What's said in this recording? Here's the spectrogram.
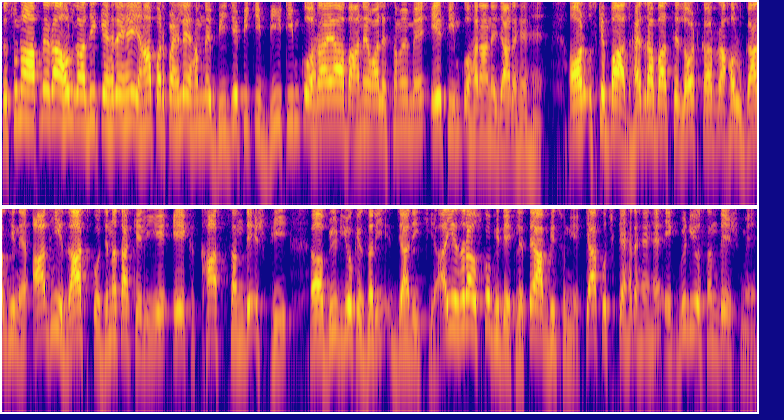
तो सुना, आपने राहुल गांधी कह रहे हैं, यहाँ पर पहले हमने बीजेपी की बी टीम को हराया, अब आने वाले समय में ए टीम को हराने जा रहे हैं। और उसके बाद हैदराबाद से लौटकर राहुल गांधी ने आधी रात को जनता के लिए एक खास संदेश भी वीडियो के ज़रिए जारी किया। आइए जरा उसको भी देख लेते हैं, आप भी सुनिए, क्या कुछ कह रहे हैं एक वीडियो संदेश में।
